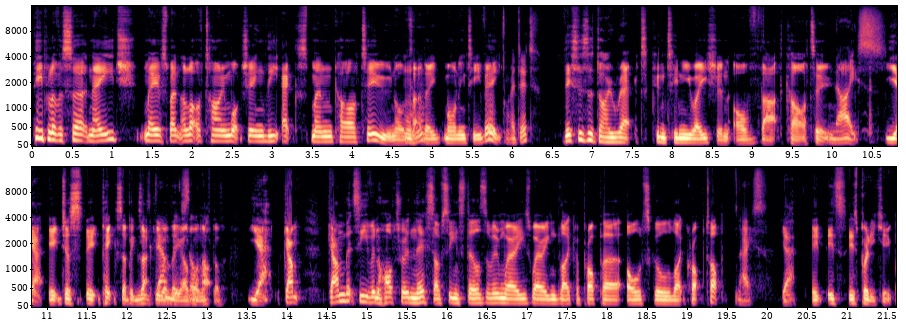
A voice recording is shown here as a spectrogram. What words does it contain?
people of a certain age may have spent a lot of time watching the X Men cartoon on Saturday morning TV. I did. This is a direct continuation of that cartoon. Nice. Yeah, it just it picks up exactly where they still left off. Yeah, Gam- Gambit's even hotter in this. I've seen stills of him where he's wearing like a proper old school like crop top. Nice. Yeah, it, it's it's pretty cute.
